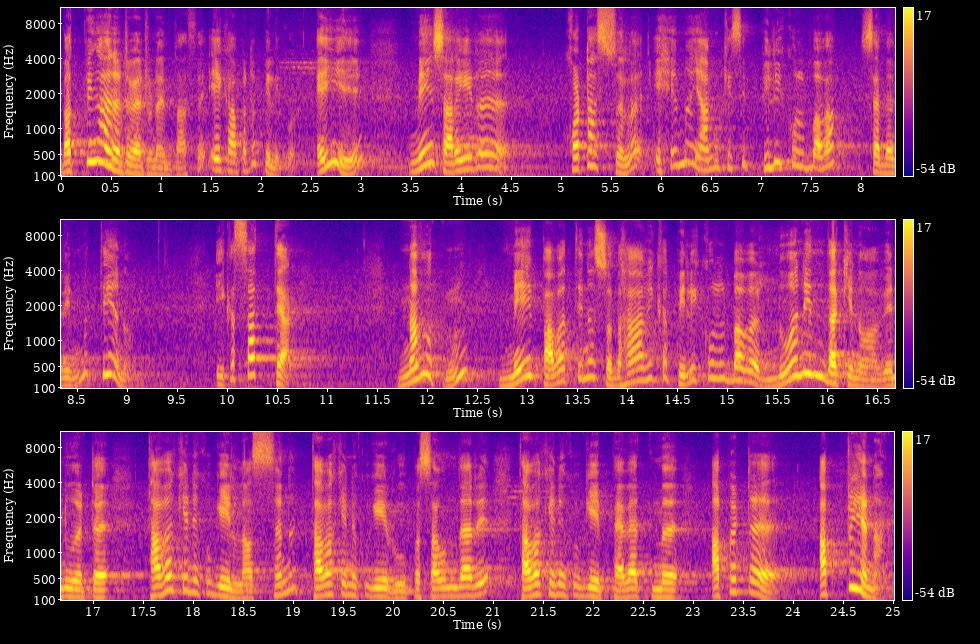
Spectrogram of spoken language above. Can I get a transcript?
බත් පිඟානට වැටුණාන් පස්සේ ඒක අපිට පිළිකුල්. ඇයි මේ ශරීර කොටස් වල එහෙම යම්කිසි පිළිකුල් බවක් සැබවින්ම තියෙනවා. ඒක සත්‍යයක්. නමුත් මේ පවතින ස්වභාවික පිළිකුල් බව නුවණින් දකිනවා වෙනුවට තව කෙනෙකුගේ ලස්සන, තව කෙනෙකුගේ රූප సౌందර්ය, තව කෙනෙකුගේ පැවැත්ම අපට අප්‍රිය නම්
